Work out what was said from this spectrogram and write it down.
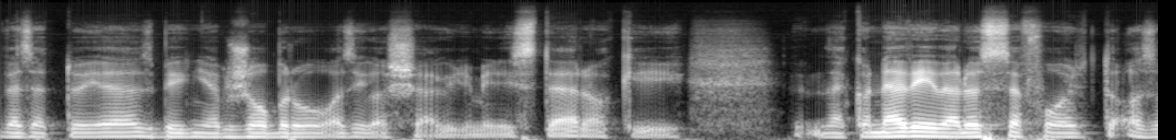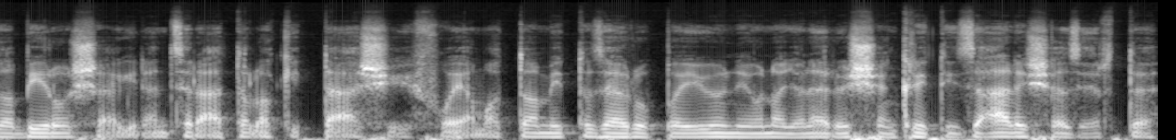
vezetője, Zbigniew Zsobró, az igazságügyi miniszter, akinek a nevével összefolyt az a bírósági rendszer átalakítási folyamat, amit az Európai Unió nagyon erősen kritizál, és ezért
